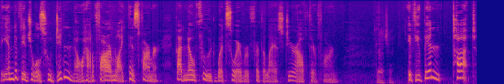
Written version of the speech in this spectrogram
the individuals who didn't know how to farm like this farmer got no food whatsoever for the last year off their farm. Gotcha. If you've been taught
